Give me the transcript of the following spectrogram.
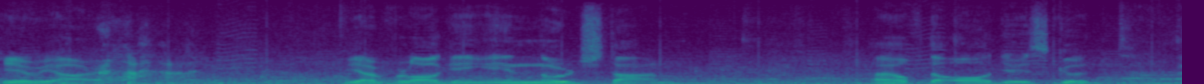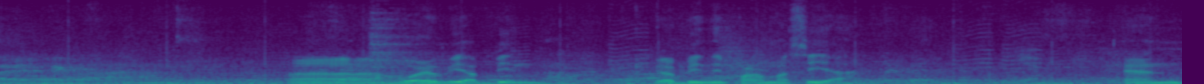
Here we are. we are vlogging in Nordstan. I hope the audio is good. Uh, where we have been? We have been in Pharmacia and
